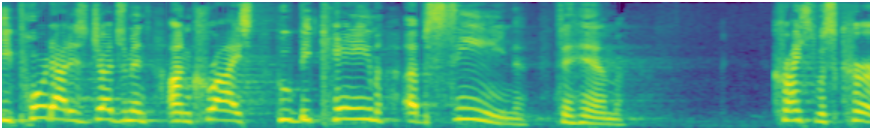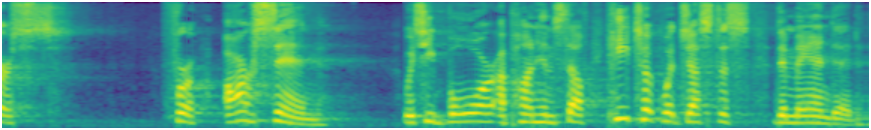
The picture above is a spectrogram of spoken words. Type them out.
He poured out his judgment on Christ, who became obscene to him. Christ was cursed for our sin, which he bore upon himself. He took what justice demanded.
